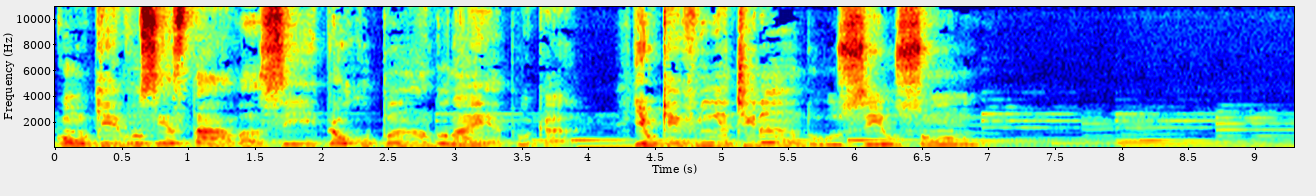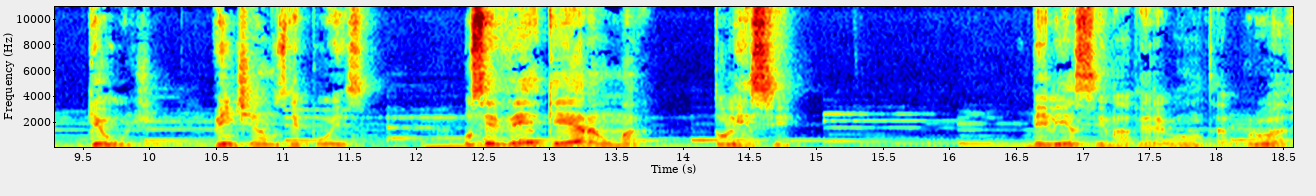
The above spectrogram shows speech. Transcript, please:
Com o que você estava se preocupando na época e o que vinha tirando o seu sono. Que hoje, 20 anos depois, você vê que era uma tolice? Belíssima pergunta, prof.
